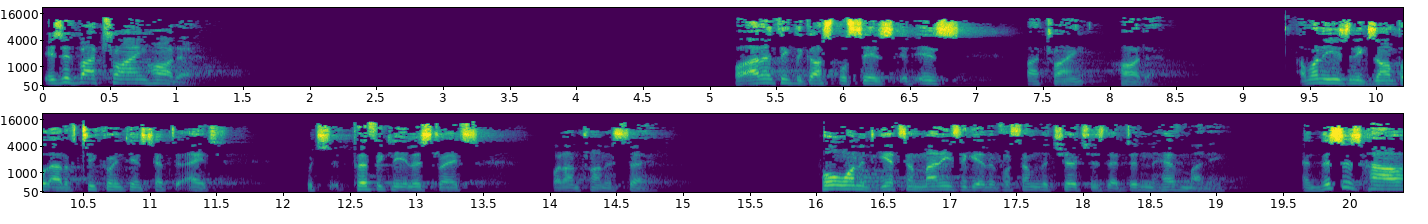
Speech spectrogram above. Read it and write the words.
Is it by trying harder? Well, I don't think the gospel says it is by trying harder. I want to use an example out of 2 Corinthians chapter 8, which perfectly illustrates what I'm trying to say. Paul wanted to get some money together for some of the churches that didn't have money. And this is how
